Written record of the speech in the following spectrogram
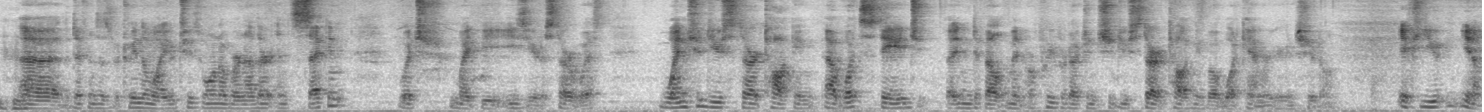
Mhm. uh, the differences between them, why you choose one over another? And second, which might be easier to start with, when should you start talking? At what stage in development or pre-production should you start talking about what camera you're going to shoot on? If you, you know,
